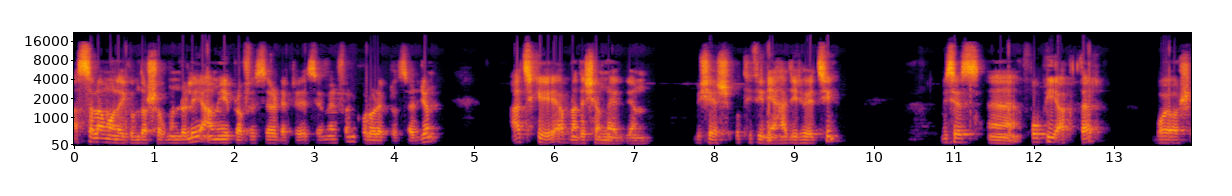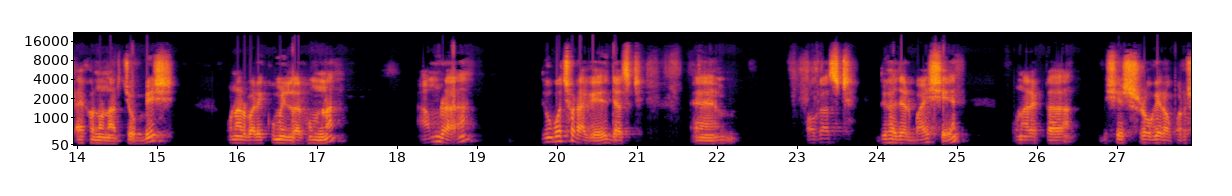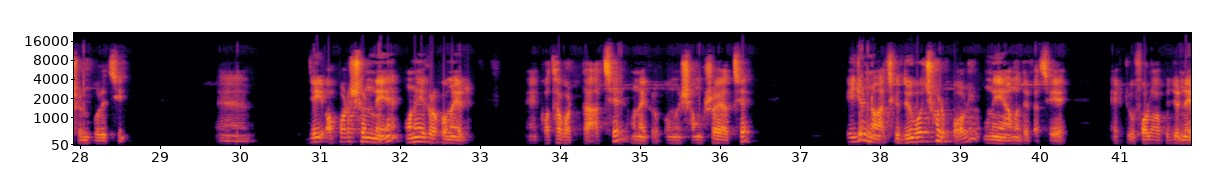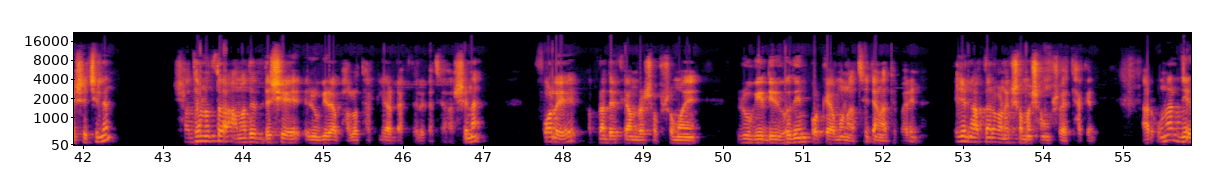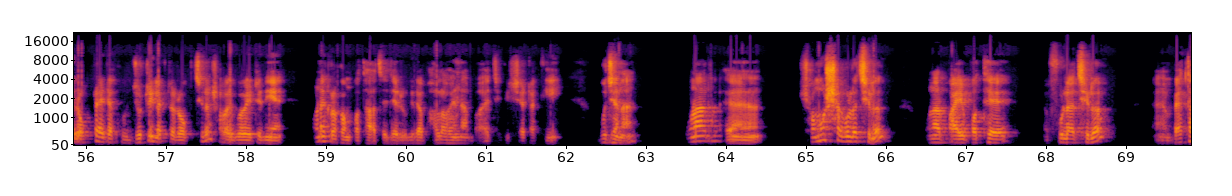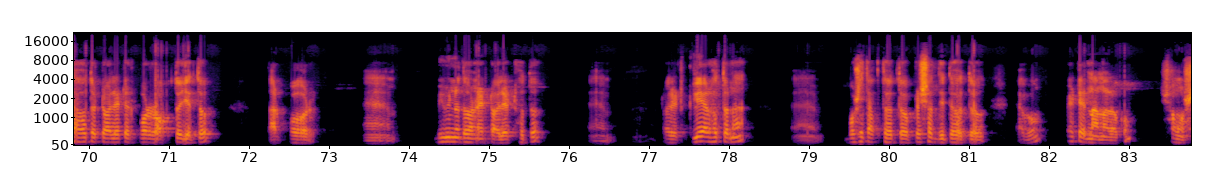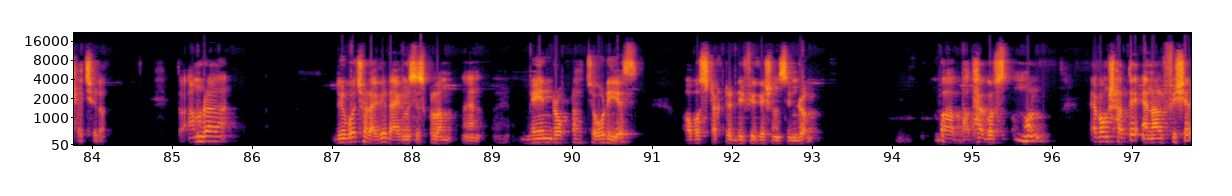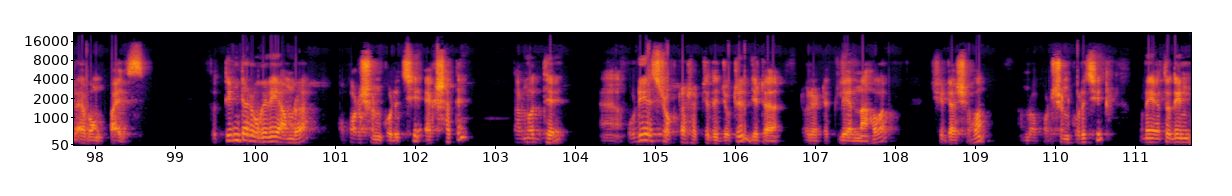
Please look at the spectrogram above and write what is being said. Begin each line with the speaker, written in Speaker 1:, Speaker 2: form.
Speaker 1: আসসালামু আলাইকুম দর্শক মন্ডলী আমি professor doctor S M Irfan colorectal surgeon আজকে আপনাদের সামনে একজন বিশেষ অতিথি নিয়ে হাজির হয়েছি। মিসেস পপি আক্তার, বয়স এখন ওনার চব্বিশ, ওনার বাড়ি কুমিল্লার হুমনা। আমরা দু বছর আগে জাস্ট অগাস্ট দুই হাজার বাইশে ওনার একটা বিশেষ রোগের অপারেশন করেছি। যেই অপারেশন নিয়ে অনেক রকমের কথাবার্তা আছে, অনেক রকমের সংশয় আছে, এই জন্য আজকে দুই বছর পর উনি আমাদের কাছে একটু ফলো আপের জন্য এসেছিলেন। সাধারণত আমাদের দেশে রুগীরা ভালো থাকলে আর ডাক্তারের কাছে আসে না। ফলে আপনাদেরকে আমরা সব সময় রুগী দীর্ঘদিন পর কেমন আছে জানাতে পারি না। এই জন্য আপনারা অনেক সময় সংশয়ে থাকেন। আর ওনার যে রোগটা, এটা খুব জটিল একটা রোগ ছিল, স্বাভাবিকভাবে এটা নিয়ে অনেক রকম কথা আছে যে রুগীরা ভালো হয় না বা চিকিৎসাটা কি বুঝে না। ওনার সমস্যাগুলো ছিল। ওনার পায়ে পথে ফুলা ছিল। ব্যথা হতো টয়লেটের পর, রক্ত যেত। তারপর বিভিন্ন ধরনের টয়লেট হতো। টয়লেট ক্লিয়ার হতো না। বসে থাকতে হতো, প্রেশার দিতে হতো এবং পেটের নানা রকম সমস্যা ছিল। তো আমরা দুই বছর আগে ডায়াগনোসিস করলাম মেইন রোগটা হচ্ছে ওডিএস অবস্ট্রাক্টেড ডিফিকেশন সিন্ড্রোম বা বাধাগ্রস্ত মল এবং সাথে অ্যানাল ফিশার এবং পাইলস তো তিনটা রোগেরই আমরা অপারেশন করেছি একসাথে। তার মধ্যে ওডিএস রোগটা সবচেয়ে জটিল, যেটা টয়লেটটা ক্লিয়ার না হওয়া, সেটা সহ আমরা অপারেশন করেছি। উনি এতদিন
